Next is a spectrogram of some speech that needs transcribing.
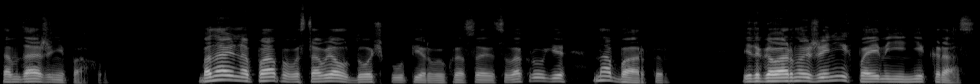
там даже не пахло. Банально папа выставлял дочку, первую красавицу в округе, на бартер. И договорной жених по имени Некрас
